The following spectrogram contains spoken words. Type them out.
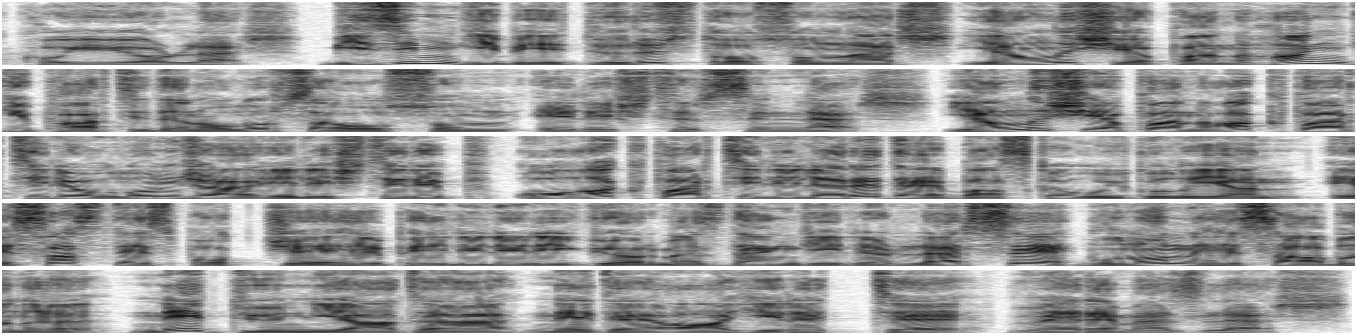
koyuyorlar. Bizim gibi dürüst olsunlar, yanlış yapan hangi partiden olursa olsun eleştirsinler. Yanlış yapan AK Partili olunca eleştirip o AK Partililere de baskı uygulayan esas despot CHP'lileri görmezden gelirlerse bunun hesabını ne dünyada ne de ahirette veremezler.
